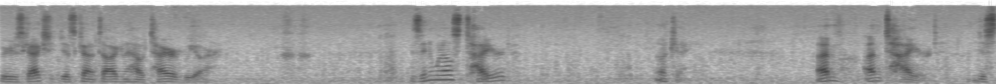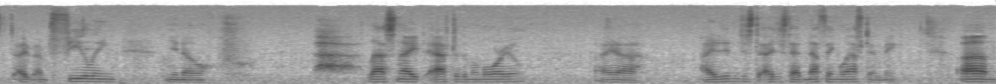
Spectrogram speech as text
we were just actually just kind of talking how tired we are. Is anyone else tired? Okay. I'm I'm tired. Just I, I'm feeling, you know. Last night after the memorial, I uh, I didn't just I just had nothing left in me. Um,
